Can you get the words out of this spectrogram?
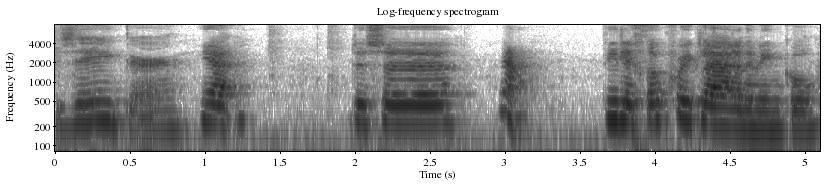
zeker. Ja. Dus uh, nou, die ligt ook voor je klaar in de winkel.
